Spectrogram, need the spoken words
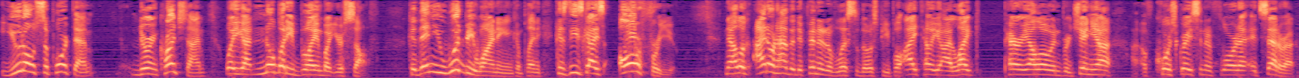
you don't support them during crunch time, well, you got nobody to blame but yourself. Because then you would be whining and complaining because these guys are for you. Now, look, I don't have the definitive list of those people. I tell you, I like Perriello in Virginia, of course, Grayson in Florida, etc.,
